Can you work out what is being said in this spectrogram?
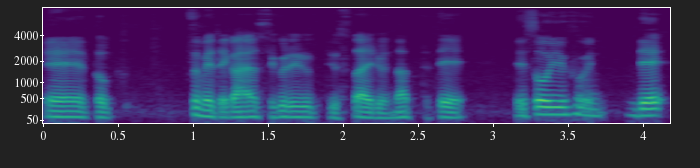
えっ、と、詰めて開発してくれるっていうスタイルになってて、そういう風に、で、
